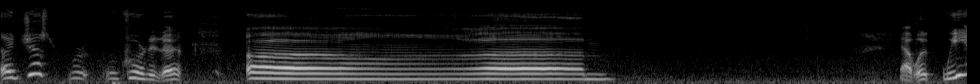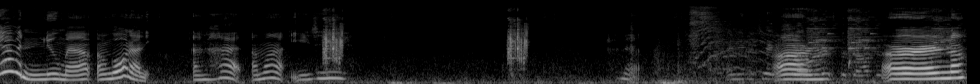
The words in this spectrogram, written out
I just re- recorded it. Um. Yeah, we, we have a new map. I'm going on. I'm hot. I'm not easy. I'm Trying to Um, earn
